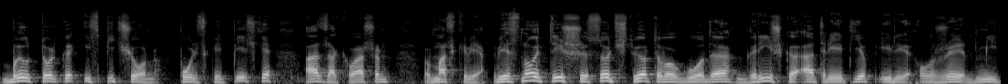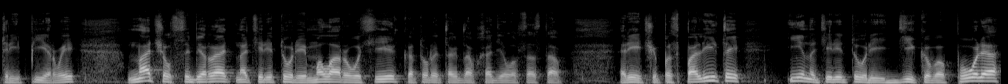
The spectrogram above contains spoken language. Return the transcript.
был только испечен в польской печке, а заквашен в Москве. Весной 1604 года Гришка Отрепьев или Лже-Дмитрий I начал собирать на территории Малороссии, которая тогда входила в состав Речи Посполитой, и на территории Дикого поля,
